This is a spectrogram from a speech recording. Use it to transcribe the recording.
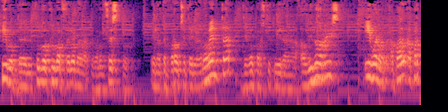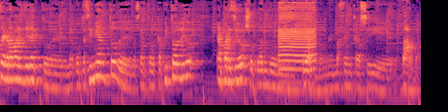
pívot del Fútbol Club Barcelona de baloncesto en la temporada 89-90, llegó para sustituir a Audi Norris. Y bueno, apa- aparte de grabar en directo el acontecimiento del asalto al Capitolio, apareció soplando un cuerno, una imagen casi eh, bárbara.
